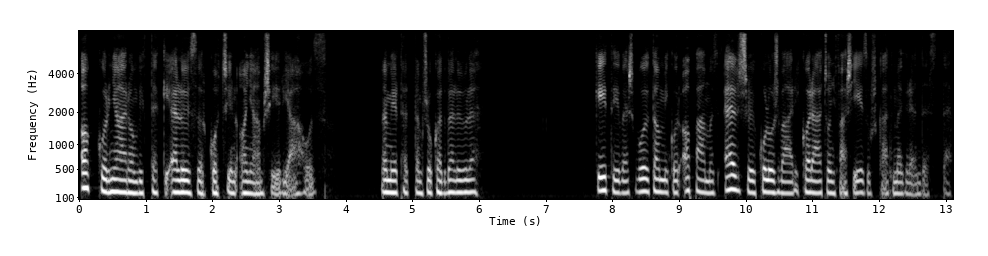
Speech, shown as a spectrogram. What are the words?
Akkor nyáron vittek ki először kocsin anyám sírjához. Nem érthettem sokat belőle. Két éves voltam, mikor apám az első kolozsvári karácsonyfás Jézuskát megrendezte.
